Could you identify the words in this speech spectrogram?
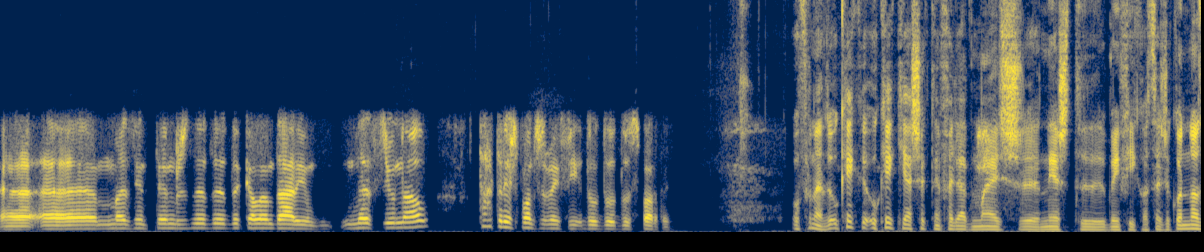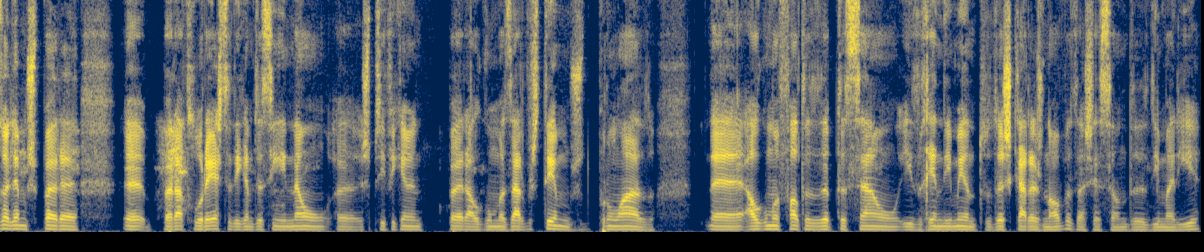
uh, uh, mas em termos de, de, de, calendário nacional, está a três pontos do, Benfica, do, do, do Sporting. Oh, Fernando, o que, é que, o que é que acha que tem falhado mais uh, neste Benfica? Ou seja, quando nós olhamos para, uh, para a floresta, digamos assim, e não uh, especificamente para algumas árvores, temos, por um lado, Uh, alguma falta de adaptação e de rendimento das caras novas, à exceção de Di Maria.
